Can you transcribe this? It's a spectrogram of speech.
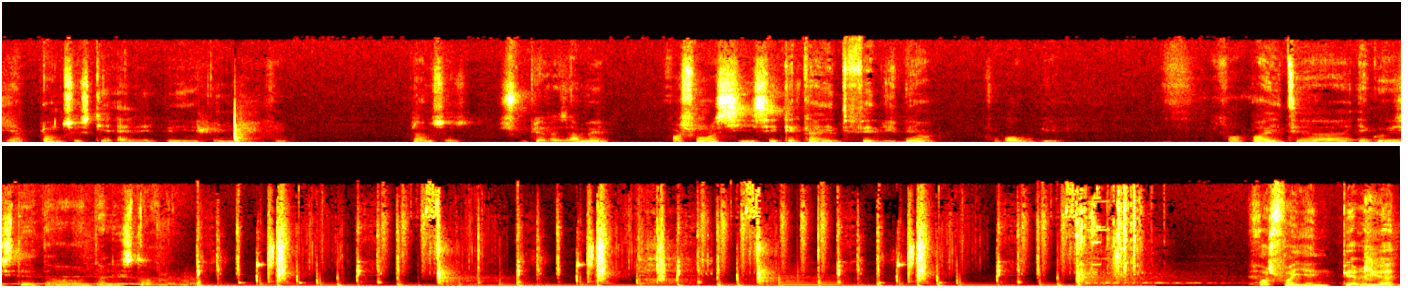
il y a plein de choses qu'elle, elle paye pour moi. Plein de choses. Je vous plairai jamais. Franchement, si c'est quelqu'un qui te fait du bien, faut pas oublier. Faut pas être euh, égoïste dans, dans l'histoire. Franchement, il y a une période,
